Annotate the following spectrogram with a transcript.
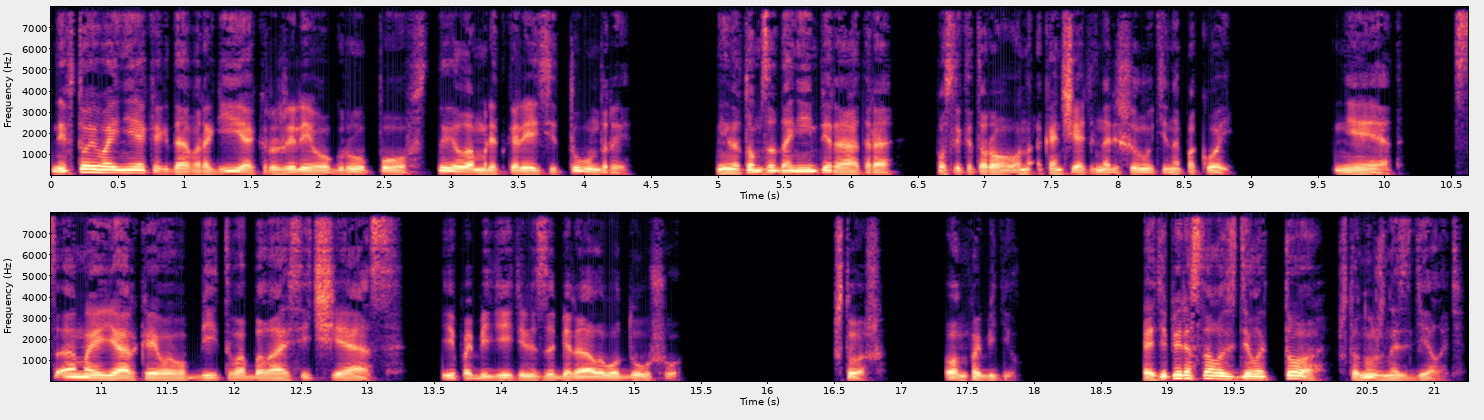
ни в той войне, когда враги окружили его группу в стылом редколесье тундры, не на том задании императора, после которого он окончательно решил уйти на покой. Нет, самая яркая его битва была сейчас, и победитель забирал его душу. Что ж, он победил. И теперь осталось сделать то, что нужно сделать.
